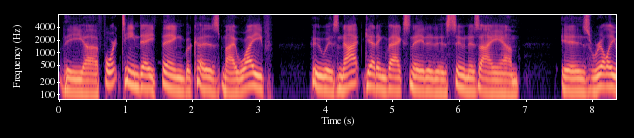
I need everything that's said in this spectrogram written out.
the uh, 14 day thing because my wife, who is not getting vaccinated as soon as I am, is really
